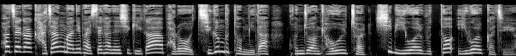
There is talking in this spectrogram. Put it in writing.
화재가 가장 많이 발생하는 시기가 바로 지금부터입니다. 건조한 겨울철 12월부터 2월까지예요.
